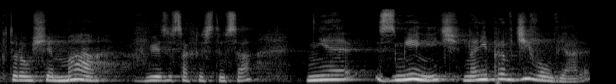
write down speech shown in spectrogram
którą się ma w Jezusa Chrystusa, nie zmienić na nieprawdziwą wiarę,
